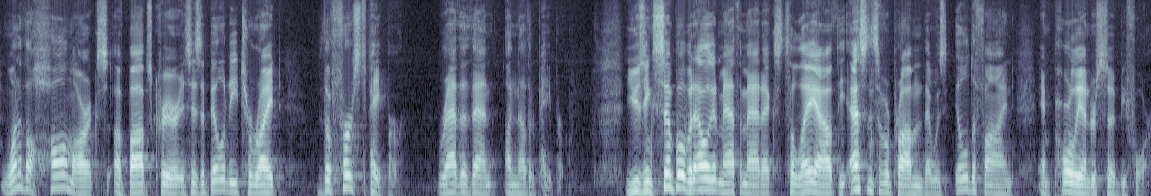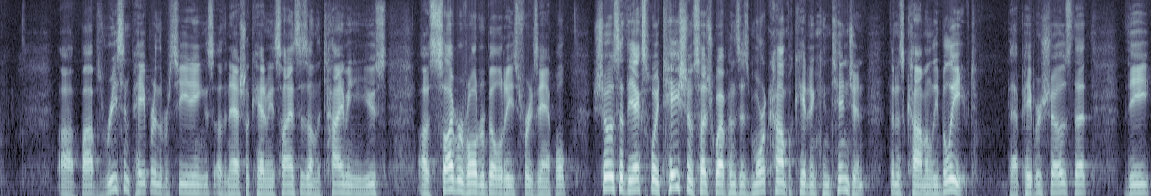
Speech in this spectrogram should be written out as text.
One of the hallmarks of Bob's career is his ability to write the first paper rather than another paper using simple but elegant mathematics to lay out the essence of a problem that was ill-defined and poorly understood before. Uh, Bob's recent paper in the Proceedings of the National Academy of Sciences on the timing and use of cyber vulnerabilities, for example, shows that the exploitation of such weapons is more complicated and contingent than is commonly believed. That paper shows that the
